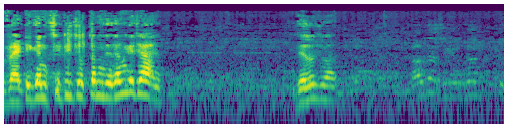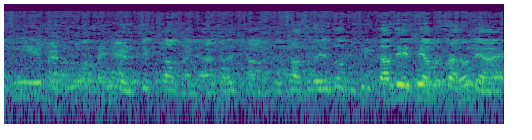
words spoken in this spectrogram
ਵੈਟੀਕਨ ਸਿਟੀ ਚ ਉੱਤਰ ਦੇ ਦੇਣਗੇ ਜਹਾਜ਼? ਦੇ ਦਿਓ ਜਵਾਬ। ਕੱਲ ਦਾ ਸੀਨ ਸਰ ਤੁਸੀਂ ਇਹ ਮੈਟਰ ਨੂੰ ਆਪਣੇ ਹੈਂਡ 'ਚ ਇੱਕ ਹਿਸਾਬ ਨਾਲ ਲਿਆ ਕੱਲ ਸ਼ਾਮ ਨੂੰ 7 ਵਜੇ ਤੋਂ ਤੁਸੀਂ ਕੱਲ ਦੇ ਇੱਥੇ ਅੰਮ੍ਰਿਤਸਰੋਂ ਲਿਆ ਹੈ।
